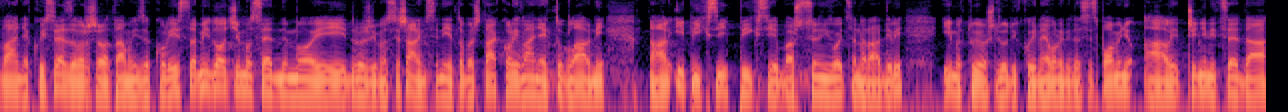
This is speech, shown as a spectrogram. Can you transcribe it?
Vanja koji sve završava tamo iza kulisa, mi doćemo, sednemo i družimo se. Šalim se, nije to baš tako, ali Vanja je tu glavni. Ali i Pixi, Pixi je baš su se dvojica naradili. Ima tu još ljudi koji ne vole ni da se spomenju, ali činjenica je da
